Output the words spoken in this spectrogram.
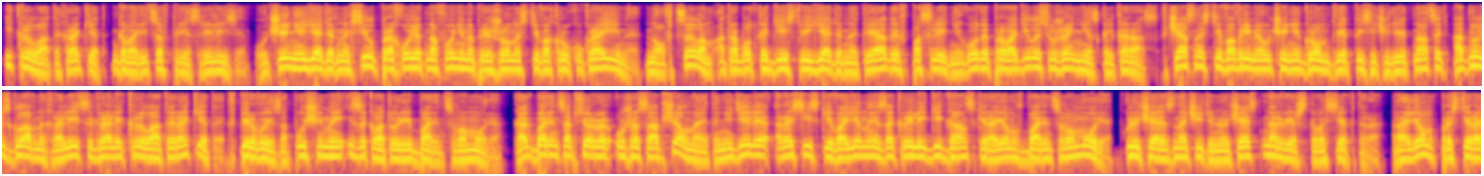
и крылатых ракет, говорится в пресс-релизе. Учения ядерных сил проходят на фоне напряженности вокруг Украины, но в целом отработка действий ядерной триады в последние годы проводилась уже несколько раз. В частности, во время учения «Гром-2019» одну из главных ролей сыграли крылатые ракеты, впервые запущенные из акватории Баренцева моря. Как Баренц-Обсервер уже сообщал на этой неделе, российские военные закрыли гигантский район в Баренцевом море, включая значительную часть норвежского сектора. Район, простирающийся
